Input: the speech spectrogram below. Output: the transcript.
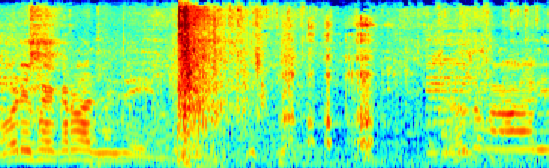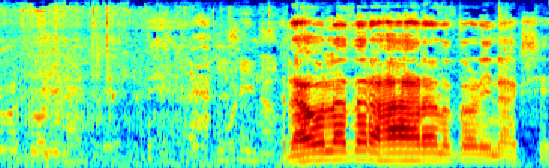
મોડીફાઈ કરવા જ લીધે રાહુલા તારા હા હારાનો તોડી નાખશે.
